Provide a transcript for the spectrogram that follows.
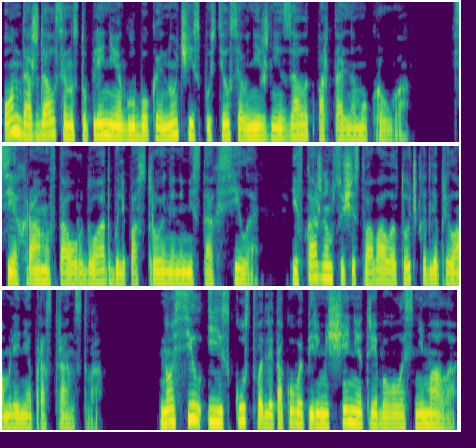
Он дождался наступления глубокой ночи и спустился в нижние залы к портальному кругу. Все храмы в Таурдуат были построены на местах силы, и в каждом существовала точка для преломления пространства. Но сил и искусства для такого перемещения требовалось немало.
